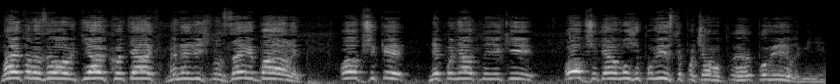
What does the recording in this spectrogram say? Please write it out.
Знаєте, називають як хотять, мене лічно заїбали. Обшуки непонятно які. Обшуки я вам можу повісти, по чому е, повіли мені.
